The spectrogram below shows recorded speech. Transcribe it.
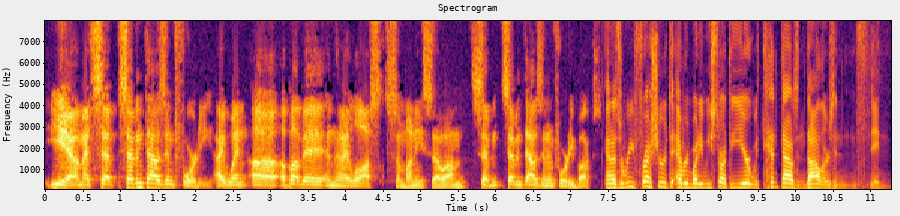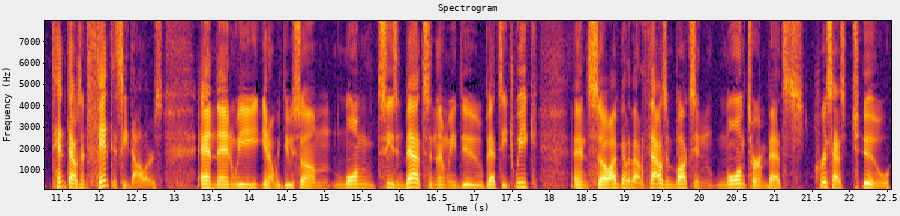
Yeah, I'm at sev- 7,040. I went uh, above it, and then I lost some money. So um, seven 7,040 bucks. And as a refresher to everybody, we start the year with ten thousand dollars in in ten thousand fantasy dollars, and then we you know we do some long season bets, and then we do bets each week. And so I've got about a thousand bucks in long term bets. Chris has two.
